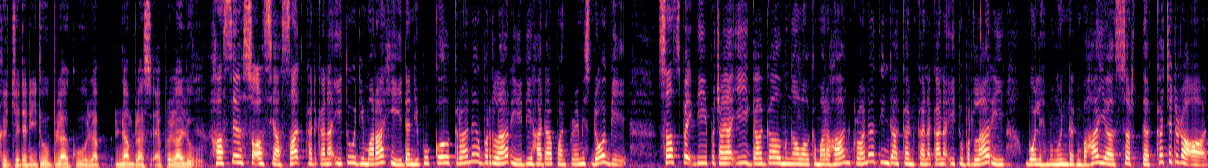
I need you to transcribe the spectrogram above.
kejadian itu berlaku 16 April lalu. Hasil soal siasat, kanak-kanak itu dimarahi dan dipukul kerana berlari di hadapan premis dobi. Suspek dipercayai gagal mengawal kemarahan kerana tindakan kanak-kanak itu berlari boleh mengundang bahaya serta kecederaan.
